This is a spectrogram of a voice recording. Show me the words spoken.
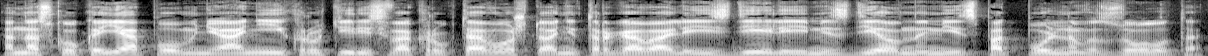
а насколько я помню, они крутились вокруг того, что они торговали изделиями, сделанными из подпольного золота.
